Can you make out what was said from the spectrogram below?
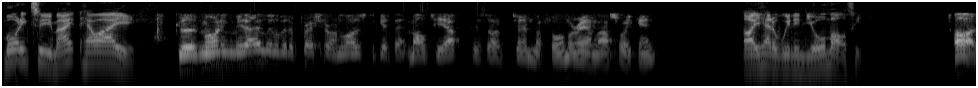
Morning to you, mate. How are you? Good morning, Middo. A little bit of pressure on Loz to get that multi up because I've turned my form around last weekend. Oh, you had a win in your multi. Oh,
